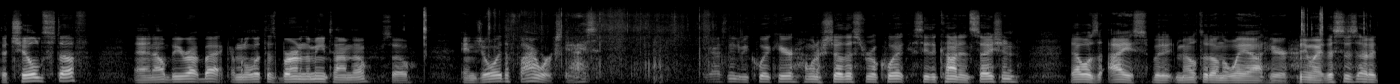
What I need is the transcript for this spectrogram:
the chilled stuff and I'll be right back. I'm gonna let this burn in the meantime though, so enjoy the fireworks, guys. You guys need to be quick here. I wanna show this real quick. See the condensation? That was ice, but it melted on the way out here. Anyway, this is at a,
